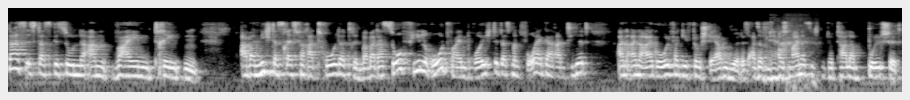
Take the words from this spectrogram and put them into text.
Das ist das Gesunde am Wein trinken aber nicht das Resveratrol da drin, weil man da so viel Rotwein bräuchte, dass man vorher garantiert an einer Alkoholvergiftung sterben würde. Das ist also ja. aus meiner Sicht ein totaler Bullshit.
